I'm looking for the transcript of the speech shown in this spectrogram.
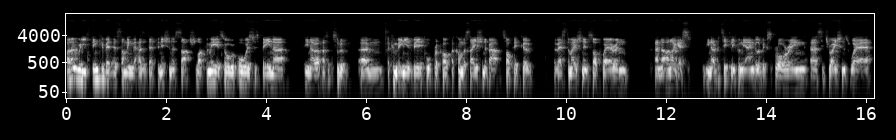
I don't really think of it as something that has a definition as such. Like for me, it's all, always just been a, you know, a sort of um, a convenient vehicle for a, co- a, conversation about the topic of, of estimation in software and, and, and I guess, you know, particularly from the angle of exploring uh, situations where,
